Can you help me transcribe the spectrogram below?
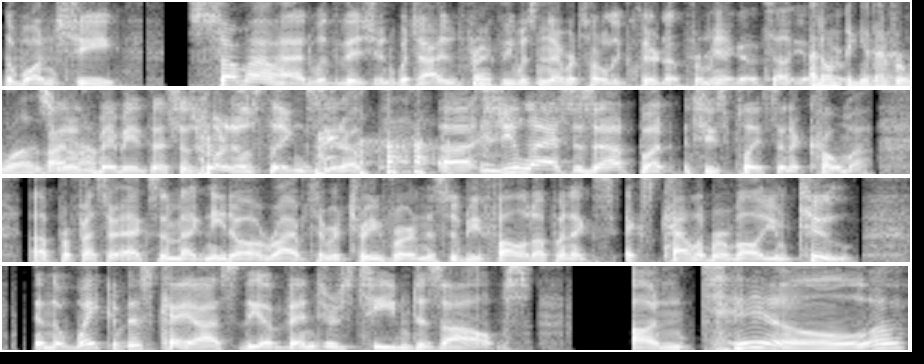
the ones she somehow had with Vision, which I frankly was never totally cleared up for me. I got to tell you. I don't think it ever was. I don't. Maybe that's just one of those things, you know. uh, she lashes out, but she's placed in a coma. Uh, Professor X and Magneto arrive to retrieve her, and this would be followed up in Ex- Excalibur Volume Two. In the wake of this chaos, the Avengers team dissolves until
